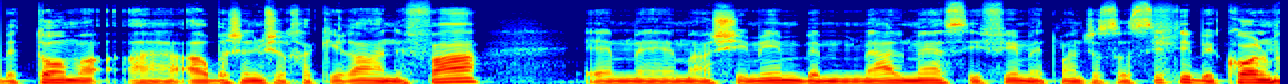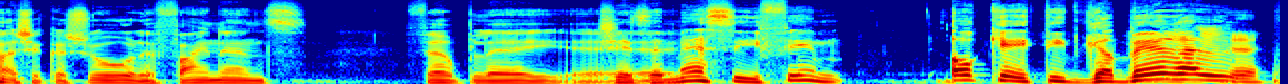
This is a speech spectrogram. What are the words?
בתום הארבע שנים של חקירה ענפה, הם אה, מאשימים במעל 100 סעיפים את מנצ'סטר סיטי בכל מה שקשור ל financial fair play. שזה 100 סעיפים. אוקיי, תתגבר על כן.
